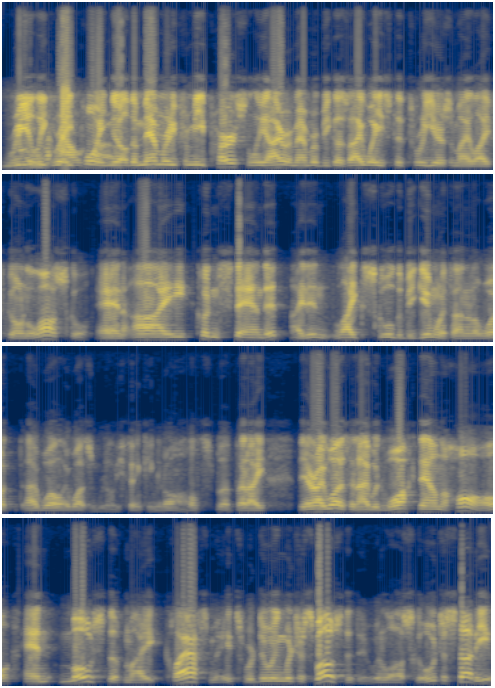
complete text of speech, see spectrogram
Really great point. Of, you know, the memory for me personally, I remember because I wasted 3 years of my life going to law school and I couldn't stand it. I didn't like school to begin with. I don't know what I, well, I wasn't really thinking at all, but but I there I was, and I would walk down the hall, and most of my classmates were doing what you're supposed to do in law school, which is study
